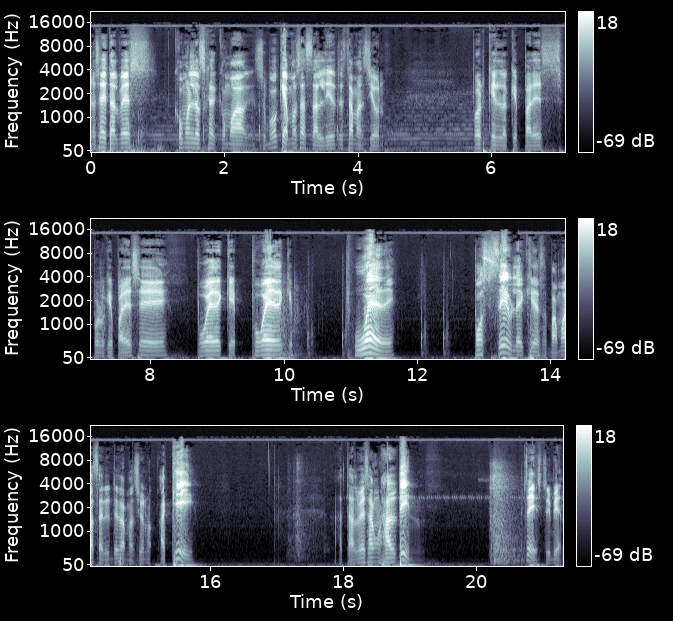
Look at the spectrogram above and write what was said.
No sé, tal vez como los, como supongo que vamos a salir de esta mansión. Porque lo que parece, por lo que parece, puede que, puede que, puede, posible que vamos a salir de la mansión aquí. A tal vez a un jardín. Sí, estoy bien.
